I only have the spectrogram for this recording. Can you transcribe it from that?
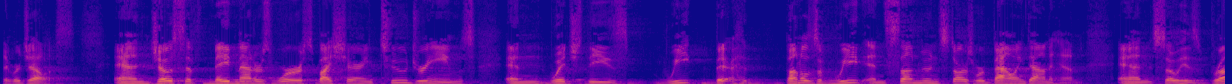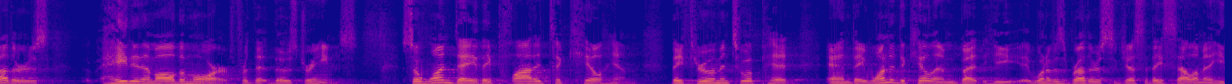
They were jealous. And Joseph made matters worse by sharing two dreams in which these wheat bundles of wheat and sun, moon, and stars were bowing down to him. And so his brothers hated him all the more for the, those dreams. So one day they plotted to kill him. They threw him into a pit and they wanted to kill him, but he, one of his brothers suggested they sell him, and he,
